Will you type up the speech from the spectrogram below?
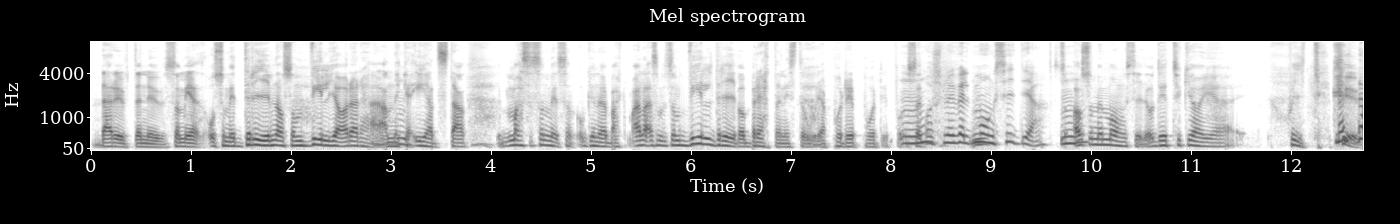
där ute nu som är, och som är drivna och som vill göra det här. Mm. Annika Edstam, massor som är, som, och Gunnar Backman, alla som, som vill driva och berätta en historia på det. På det på, så, att- Och som är väldigt mångsidiga. så, ja, som är mångsidiga och det tycker jag är skitkul. Men det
